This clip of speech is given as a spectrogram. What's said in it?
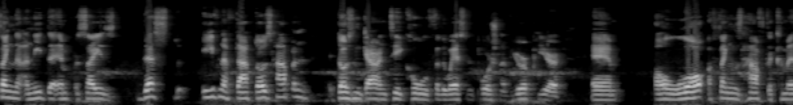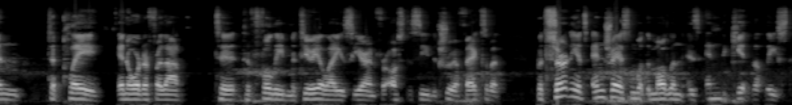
thing that I need to emphasize this even if that does happen, it doesn't guarantee cold for the western portion of Europe here. Um, a lot of things have to come in to play in order for that to, to fully materialize here and for us to see the true effects of it. But certainly it's interesting what the modelling is indicating at least.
